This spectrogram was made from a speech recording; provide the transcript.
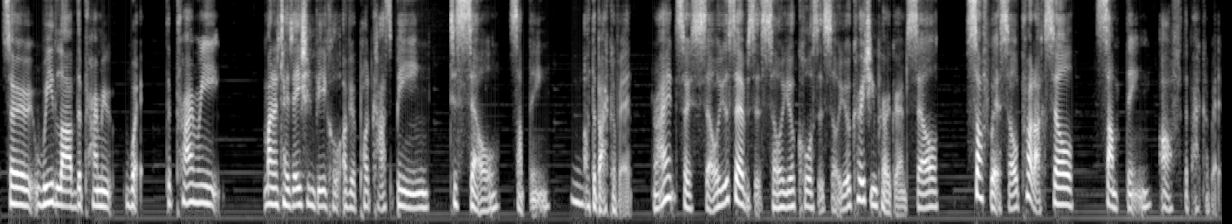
So we love the primary way, the primary monetization vehicle of your podcast being to sell something Mm. off the back of it, right? So sell your services, sell your courses, sell your coaching programs, sell software, sell products, sell something off the back of it.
